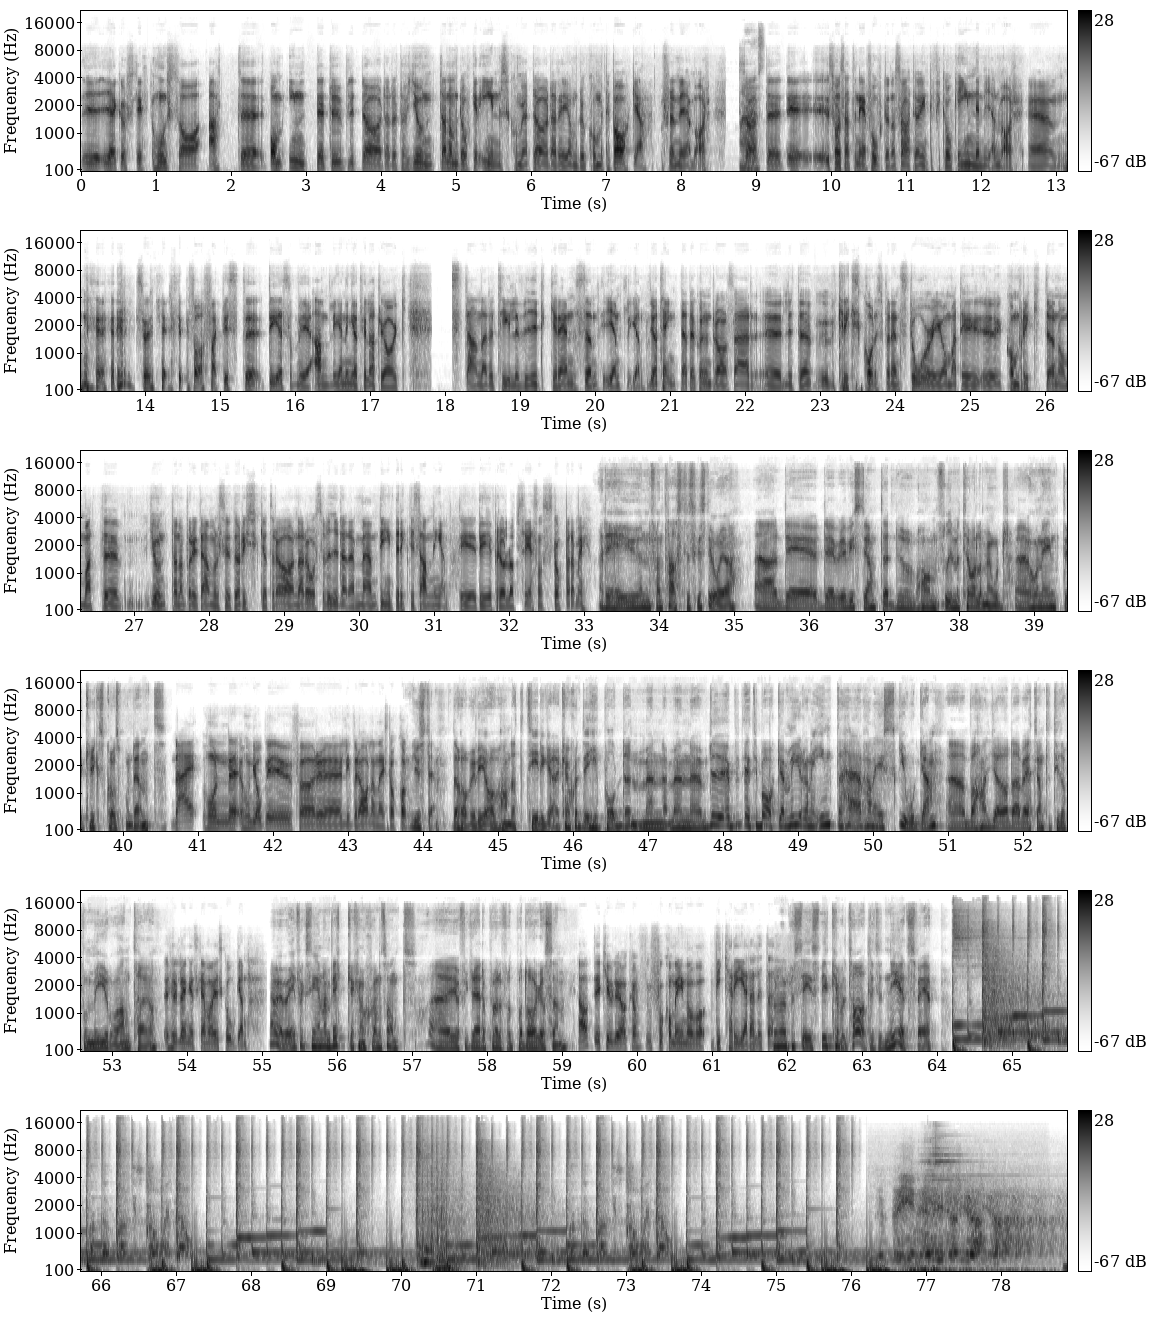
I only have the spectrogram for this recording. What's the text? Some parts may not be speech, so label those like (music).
i, i augusti, hon sa att eh, om inte du blir dödad av juntan om du åker in så kommer jag döda dig om du kommer tillbaka från Myanmar. Så, Ja, att, eh, det, så hon satte ner foten och sa att jag inte fick åka in i Myanmar. Ehm, (laughs) så det, det var faktiskt eh, det som är anledningen till att jag stannade till vid gränsen egentligen. Jag tänkte att jag kunde dra så här eh, lite eh, krigskorrespondent-story om att det eh, kom rykten om att eh, juntan har börjat använda sig av ryska drönare och så vidare. Men det är inte riktigt sanningen. Det, det är bröllopsresan som stoppade mig. ja, det är ju en fantastisk historia. Ja, det, det, det visste jag inte. Du har en fri med tålamod. Eh, Hon är inte krigskorrespondent. Nej, hon, eh, hon jobbar ju för eh, Liberalerna i Stockholm. Just det, det har vi vi avhandlat tidigare. Kanske inte i podden, men, men du är, är tillbaka. Myran är inte här, han är i skogen. Vad han gör där vet jag inte. Tittar på myror antar jag. Hur länge ska han vara i skogen? Jag vet, faktiskt ingen en vecka kanske, något sånt. Jag fick reda på det för ett par dagar sedan. Ja, det är kul. Jag kan få komma in och vikariera lite. Men precis, vi kan väl ta ett litet nyhetssvep.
